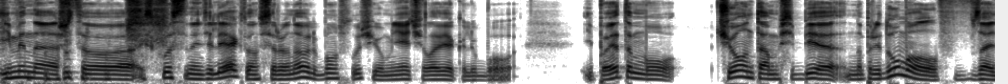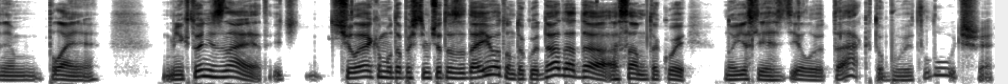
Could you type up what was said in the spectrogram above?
Именно, что искусственный интеллект, он все равно в любом случае умнее человека любого. И поэтому, что он там себе напридумывал в заднем плане, никто не знает. И человек ему, допустим, что-то задает, он такой, да-да-да, а сам такой, но если я сделаю так, то будет лучше.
